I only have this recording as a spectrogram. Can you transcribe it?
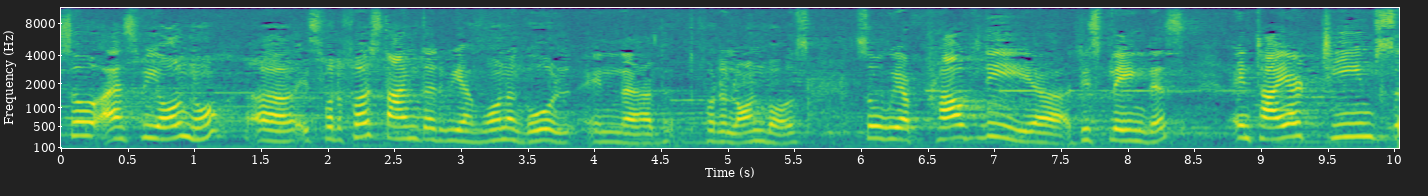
So, as we all know, uh, it's for the first time that we have won a gold in, uh, the, for the lawn bowls. So, we are proudly uh, displaying this. Entire team's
